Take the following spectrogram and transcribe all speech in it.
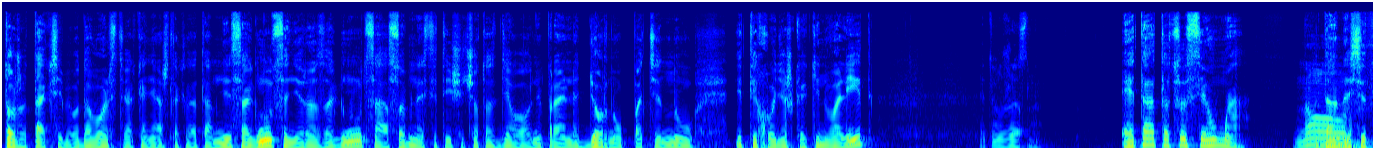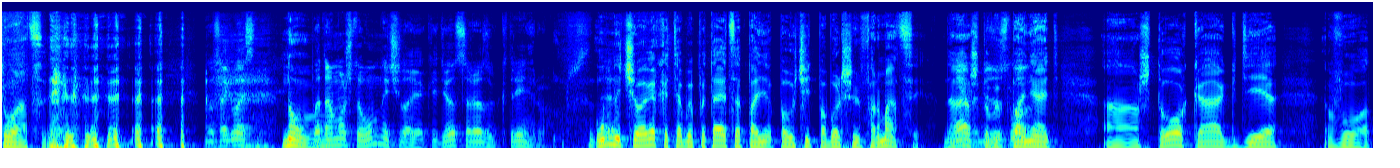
Тоже так себе удовольствие, конечно, когда там не согнуться, не разогнуться, особенно если ты еще что-то сделал неправильно, дернул, потянул, и ты ходишь как инвалид. Это ужасно. Это от отсутствия ума ну, в данной ситуации. Ну, согласен. Ну, Потому что умный человек идет сразу к тренеру. Умный да? человек хотя бы пытается по получить побольше информации, да, Не, ну, чтобы безусловно. понять, а, что, как, где, вот.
